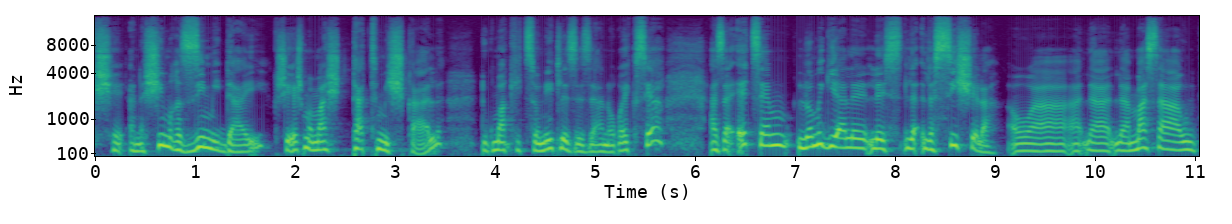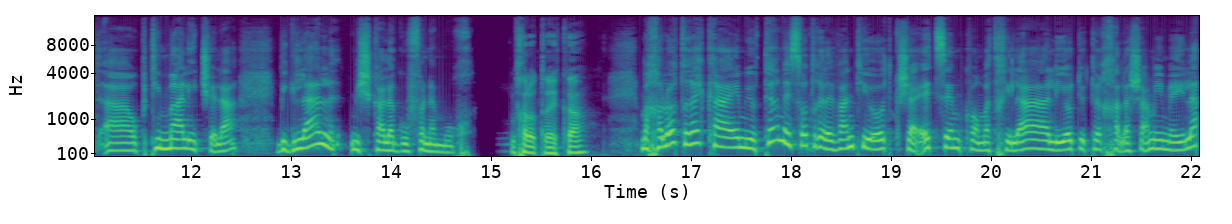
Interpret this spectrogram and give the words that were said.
כשאנשים רזים מדי, כשיש ממש תת משקל, דוגמה קיצונית לזה זה אנורקסיה, אז העצם לא מגיעה לשיא שלה, או למסה האופטימלית שלה, בגלל משקל הגוף הנמוך. מחלות רקע? מחלות רקע הן יותר נעשות רלוונטיות כשהעצם כבר מתחילה להיות יותר חלשה ממילא,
